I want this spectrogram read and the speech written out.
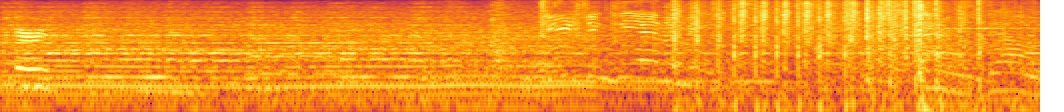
Engaging the enemy. Enemy down.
